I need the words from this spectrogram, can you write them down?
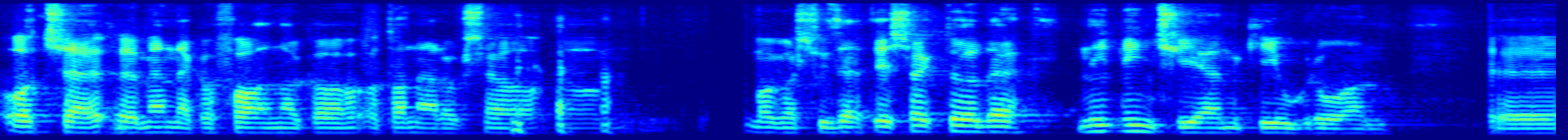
ott se mennek a falnak a, a tanárok se a, a magas fizetésektől, de nincs ilyen kiugróan ö,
